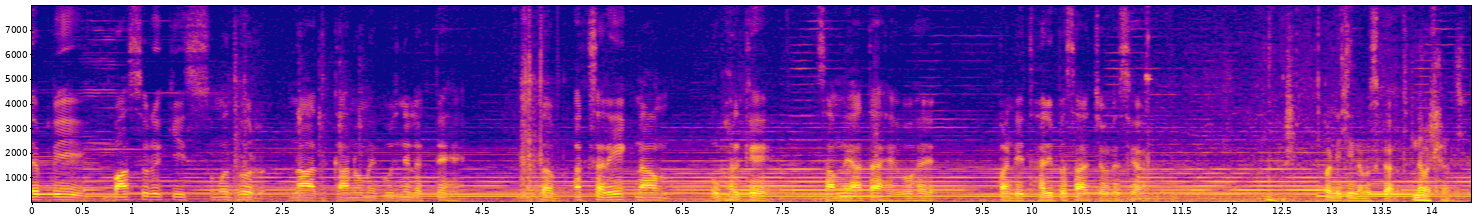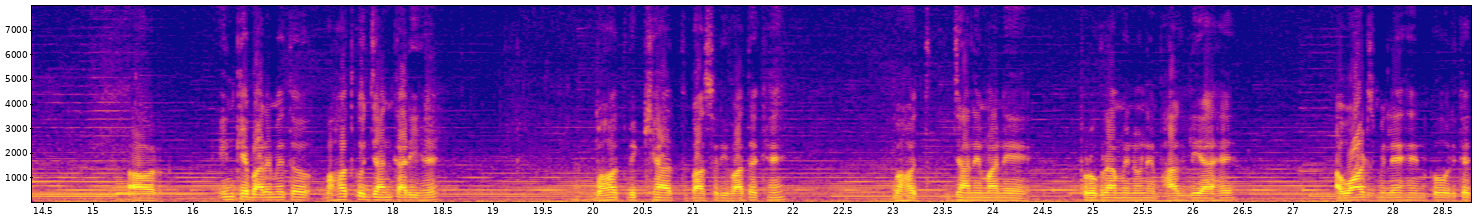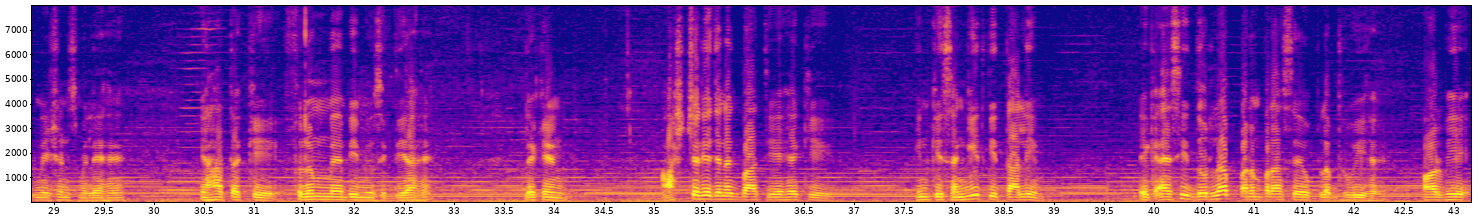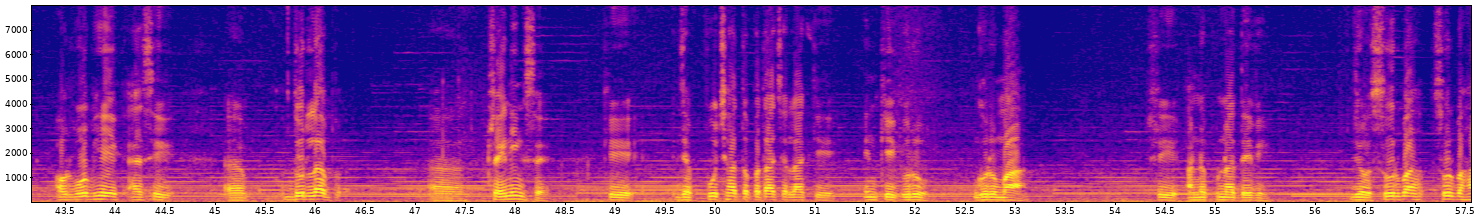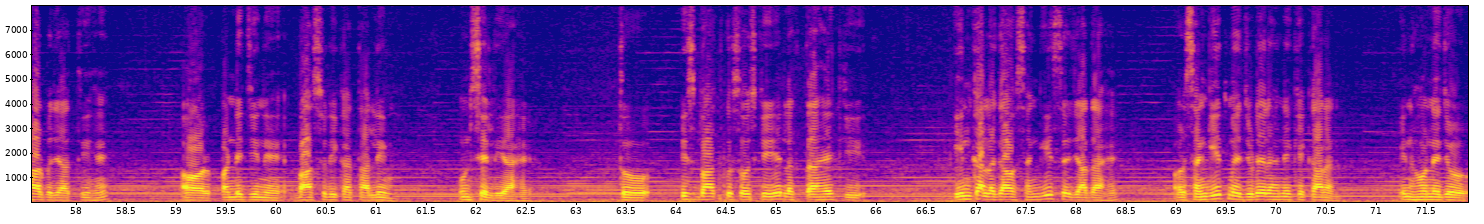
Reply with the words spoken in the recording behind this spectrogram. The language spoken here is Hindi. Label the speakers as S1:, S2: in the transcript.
S1: जब भी बांसुरी की सुमधुर नाद कानों में गूंजने लगते हैं तब अक्सर एक नाम उभर के सामने आता है वो है पंडित हरिप्रसाद चौरसिया। पंडित जी नमस्कार।
S2: नमस्कार
S1: और इनके बारे में तो बहुत कुछ जानकारी है। बहुत विख्यात बांसुरी वादक हैं। बहुत जाने माने प्रोग्राम में इन्होंने भाग लिया है। अवार्ड्स मिले हैं इनको रिकग्निशंस मिले हैं। यहाँ तक कि फ़िल्म में भी म्यूज़िक दिया है। लेकिन आश्चर्यजनक बात यह है कि इनकी संगीत की तालीम एक ऐसी दुर्लभ परंपरा से उपलब्ध हुई है और भी, और वो भी एक ऐसी दुर्लभ ट्रेनिंग से कि जब पूछा तो पता चला कि इनकी गुरु गुरु माँ श्री अन्नपूर्णा देवी जो सुरबा, सुरबहार बजाती हैं और पंडित जी ने बांसुरी का तालीम उनसे लिया है। तो इस बात को सोच के ये लगता है कि इनका लगाव संगीत से ज़्यादा है और संगीत में जुड़े रहने के कारण इन्होंने जो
